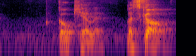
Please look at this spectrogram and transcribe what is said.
Go kill it. Let's go.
